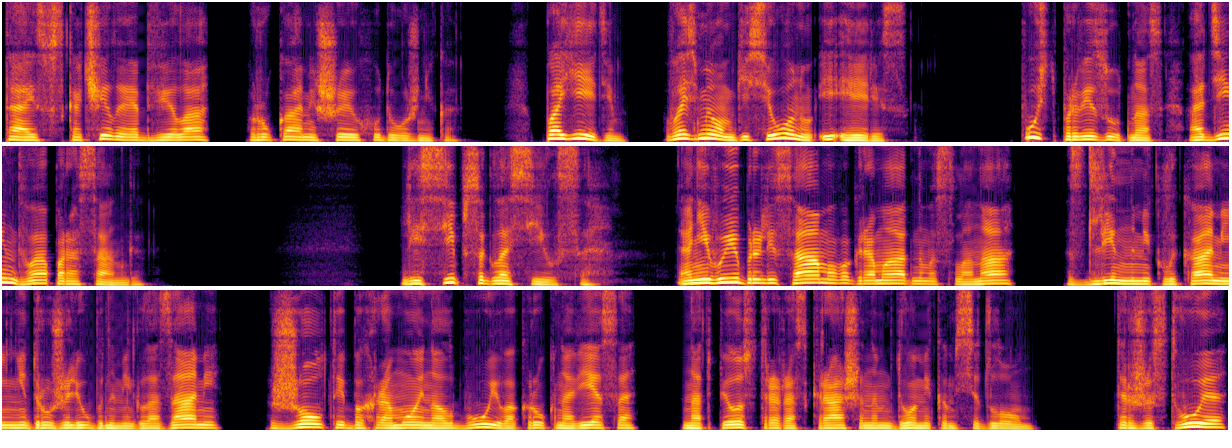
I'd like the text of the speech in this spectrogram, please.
Таис вскочила и обвела руками шею художника. «Поедем, Возьмем Гесиону и Эрис. Пусть провезут нас один-два парасанга. Лисип согласился. Они выбрали самого громадного слона с длинными клыками и недружелюбными глазами, с желтой бахромой на лбу и вокруг навеса над пестро раскрашенным домиком-седлом. Торжествуя,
